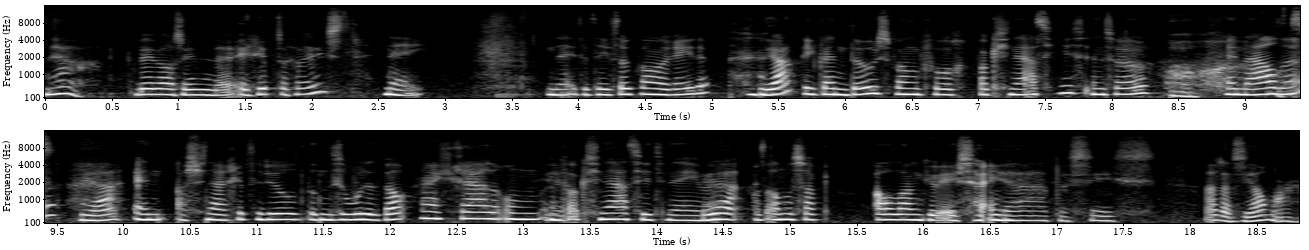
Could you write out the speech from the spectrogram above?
ja. Ben je wel eens in eh, Egypte geweest? Nee. Nee, dat heeft ook wel een reden. Ja? Ik ben doodsbang voor vaccinaties en zo. Oh, En naalden. ja. En als je naar Egypte wil, dan wordt het wel aangeraden om een vaccinatie te nemen. Ja. Want anders zou ik al lang geweest zijn. Ja, precies. Ah, dat is jammer.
